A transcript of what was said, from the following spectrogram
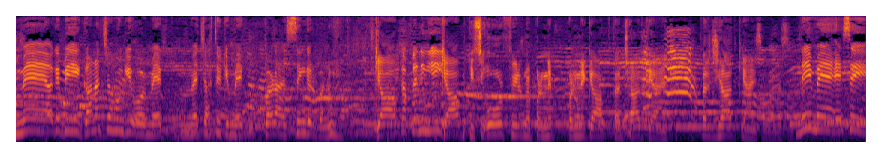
मैं आगे भी गाना चाहूँगी और मैं मैं चाहती हूँ कि मैं एक बड़ा सिंगर बनूँ। क्या आप प्लानिंग यही क्या आप किसी और फ़ील्ड में पढ़ने पढ़ने के आप तरजीहात क्या हैं? तरजीहात क्या हैं इस हवाले से? नहीं मैं ऐसे ही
